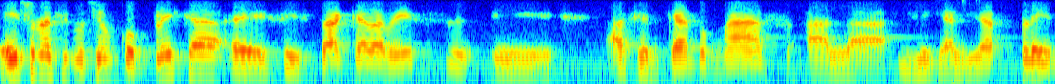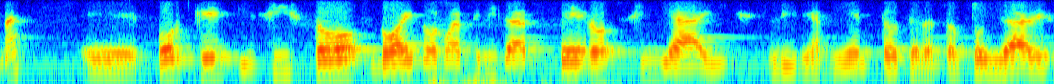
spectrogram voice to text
Es una situación compleja, se está cada vez acercando más a la ilegalidad plena, porque, insisto, no hay normatividad, pero sí hay lineamientos de las autoridades,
